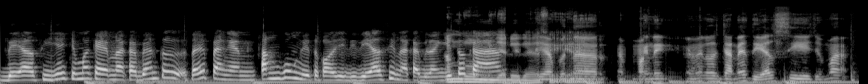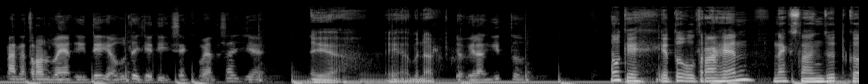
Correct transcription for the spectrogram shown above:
DLC-nya cuma kayak mereka bilang tuh tapi pengen tanggung gitu kalau jadi DLC mereka bilang gitu kan jadi DLC, Iya ya. bener emang ini emang rencananya DLC cuma karena terlalu banyak ide ya udah jadi sequel saja Iya, iya benar. udah bilang gitu Oke, itu Ultra Hand. Next lanjut ke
